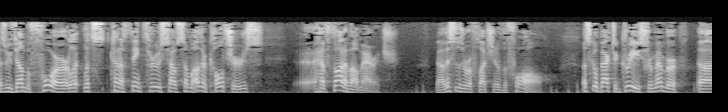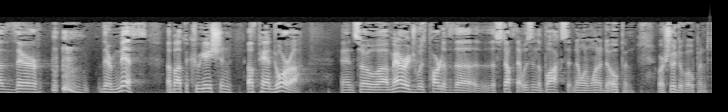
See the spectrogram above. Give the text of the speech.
As we've done before, let, us kind of think through how some other cultures uh, have thought about marriage. Now this is a reflection of the fall. Let's go back to Greece. Remember uh, their their myth about the creation of Pandora and so uh, marriage was part of the the stuff that was in the box that no one wanted to open or should have opened.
